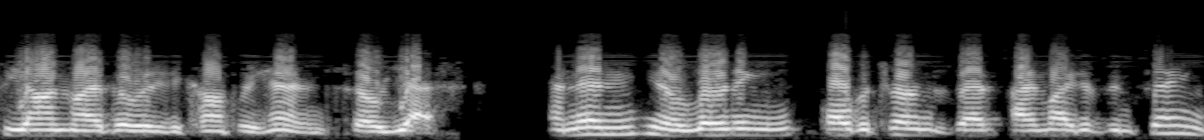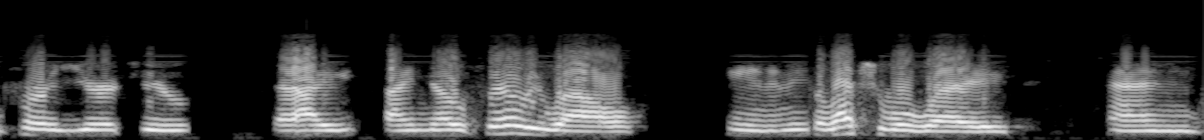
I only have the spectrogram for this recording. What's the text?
beyond my ability to comprehend. So yes. And then, you know, learning all the terms that I might have been saying for a year or two that I, I know fairly well in an intellectual way and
